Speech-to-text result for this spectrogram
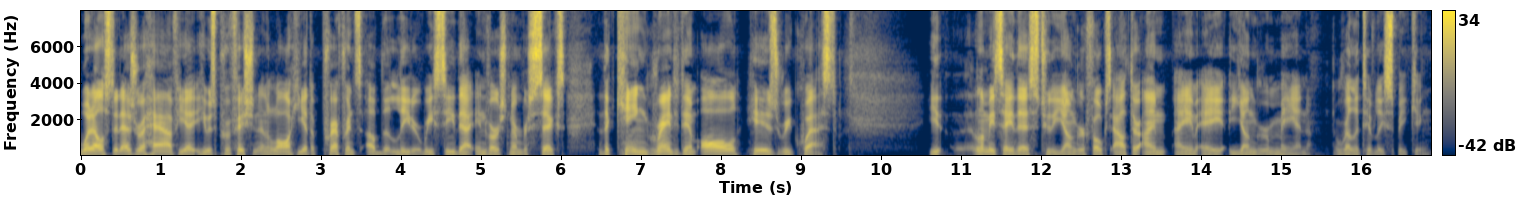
What else did Ezra have? He, had, he was proficient in the law. He had the preference of the leader. We see that in verse number six. The king granted him all his request. You, let me say this to the younger folks out there. I'm I am a younger man, relatively speaking.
